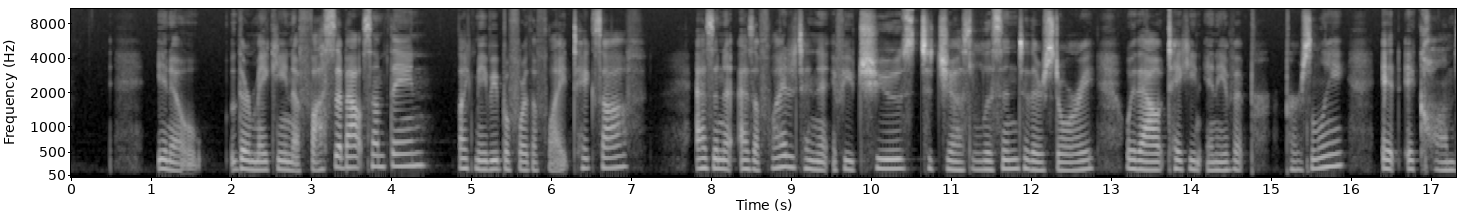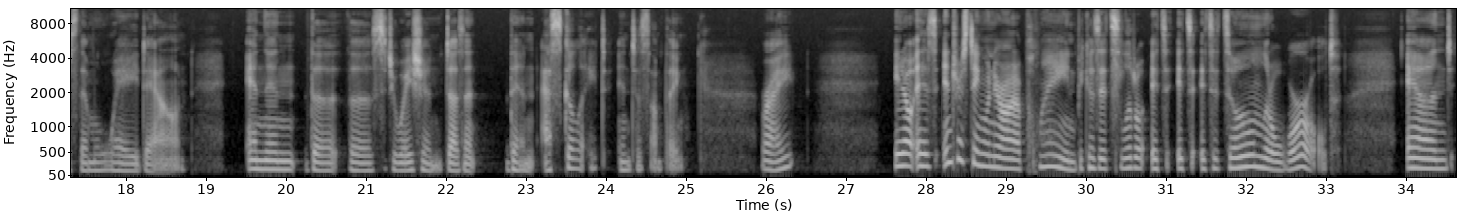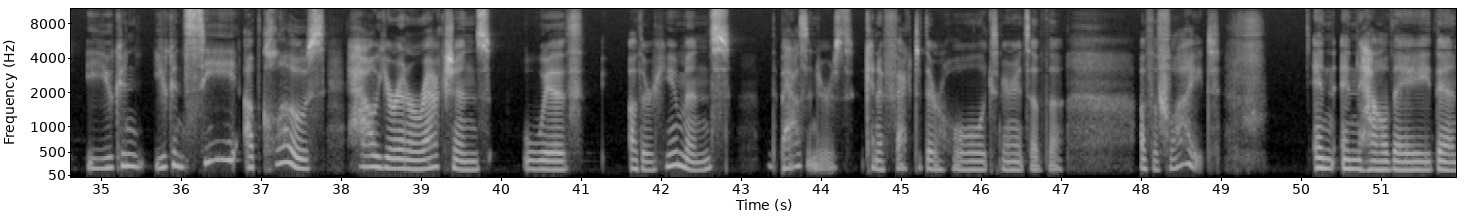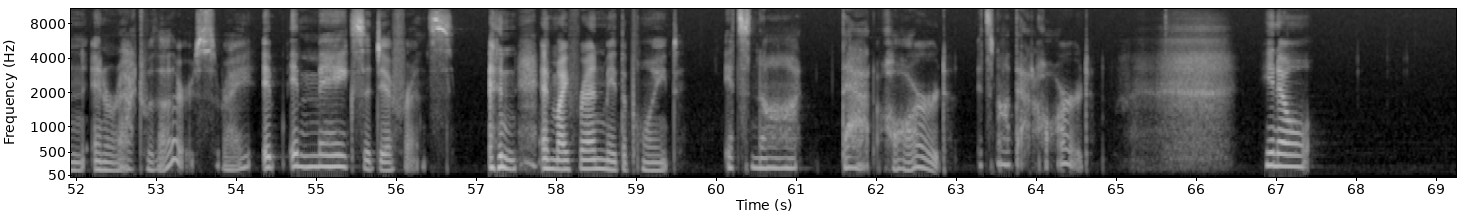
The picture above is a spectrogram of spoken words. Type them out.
you know, they're making a fuss about something like maybe before the flight takes off. as an as a flight attendant, if you choose to just listen to their story without taking any of it per- personally, it it calms them way down. And then the the situation doesn't then escalate into something. Right? You know, it's interesting when you're on a plane because it's little it's it's it's its own little world. And you can you can see up close how your interactions with other humans, the passengers, can affect their whole experience of the of the flight. And and how they then interact with others, right? It it makes a difference. And and my friend made the point, it's not that hard. It's not that hard. You know,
